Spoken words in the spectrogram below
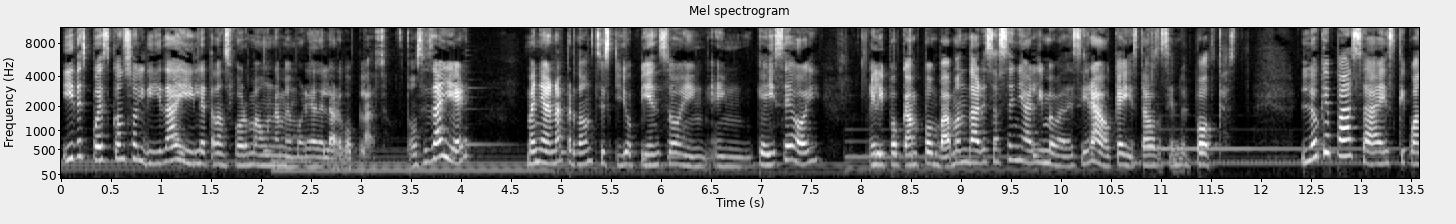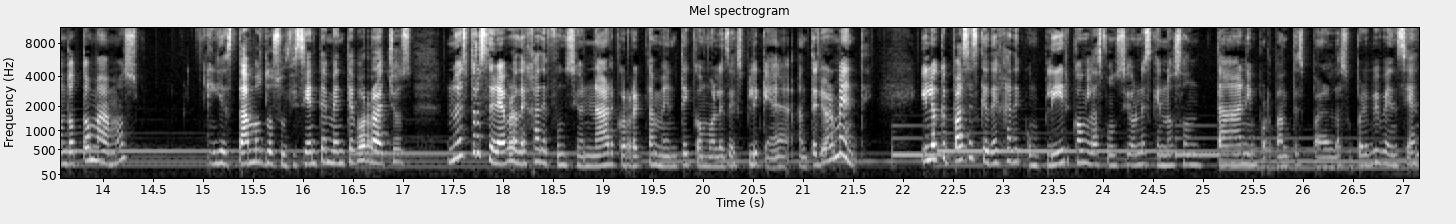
y después consolida y le transforma una memoria de largo plazo. Entonces ayer, mañana, perdón, si es que yo pienso en, en qué hice hoy, el hipocampo va a mandar esa señal y me va a decir, ah, ok, estabas haciendo el podcast. Lo que pasa es que cuando tomamos, y estamos lo suficientemente borrachos, nuestro cerebro deja de funcionar correctamente como les expliqué anteriormente. Y lo que pasa es que deja de cumplir con las funciones que no son tan importantes para la supervivencia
